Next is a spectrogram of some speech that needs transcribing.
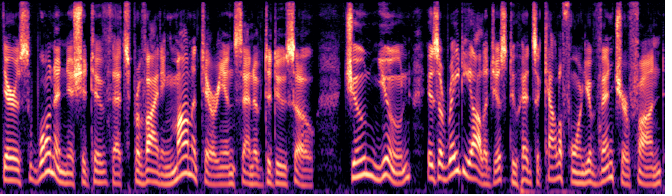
There's one initiative that's providing monetary incentive to do so. Joon Yun is a radiologist who heads a California venture fund,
